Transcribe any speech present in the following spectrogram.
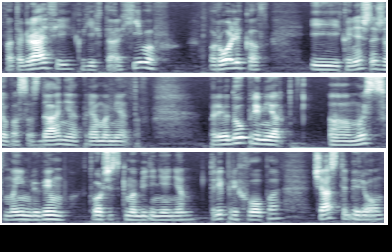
фотографий, каких-то архивов, роликов и, конечно же, воссоздание прям моментов. Приведу пример. А, мы с моим любимым творческим объединением «Три прихлопа» часто берем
